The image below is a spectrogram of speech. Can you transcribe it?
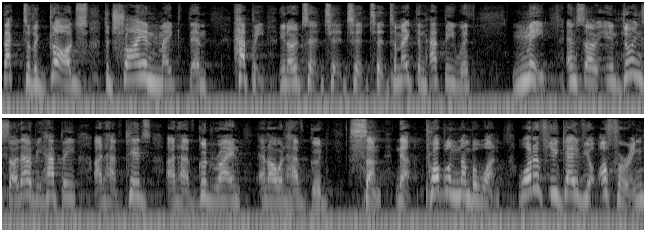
back to the gods to try and make them happy, you know, to, to, to, to, to make them happy with me. And so, in doing so, they would be happy. I'd have kids, I'd have good rain, and I would have good sun. Now, problem number one what if you gave your offering,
